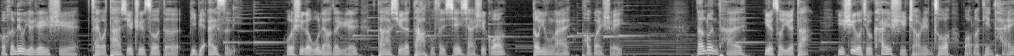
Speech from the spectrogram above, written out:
我和六月认识。在我大学制作的 BBS 里，我是个无聊的人，大学的大部分闲暇时光都用来泡灌水。那论坛越做越大，于是我就开始找人做网络电台，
